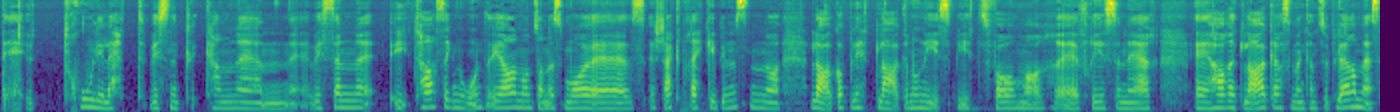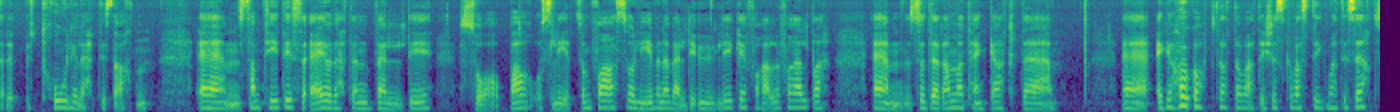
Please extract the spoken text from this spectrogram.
det er ut utrolig lett hvis en kan eh, Hvis en eh, tar seg noen, gjør noen sånne små eh, sjakktrekk i begynnelsen og lager opp litt, lager noen isbitsformer, fryser ned, har et lager som en kan supplere med, så er det utrolig lett i starten. Samtidig så er jo dette en veldig sårbar og slitsom fase, og livene er veldig ulike for alle foreldre. Så det der med å tenke at Eh, jeg er også opptatt av at det ikke skal være stigmatisert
